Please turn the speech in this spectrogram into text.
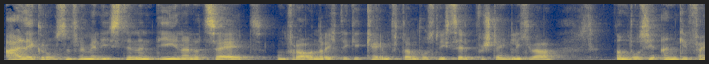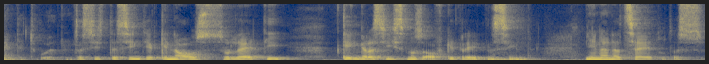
Alle großen Feministinnen, die in einer Zeit um Frauenrechte gekämpft haben, wo es nicht selbstverständlich war und wo sie angefeindet wurden. Das, ist, das sind ja genauso Leute, die gegen Rassismus aufgetreten sind in einer Zeit, wo das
